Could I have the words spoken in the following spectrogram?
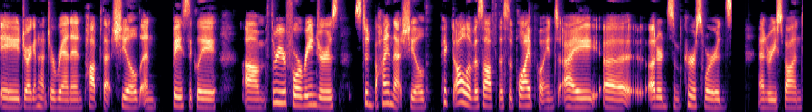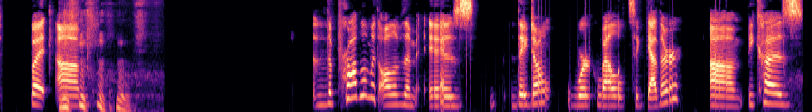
a dragon hunter ran in, popped that shield, and basically um, three or four rangers stood behind that shield, picked all of us off the supply point. I uh, uttered some curse words and respawned. But um, the problem with all of them is they don't work well together um, because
